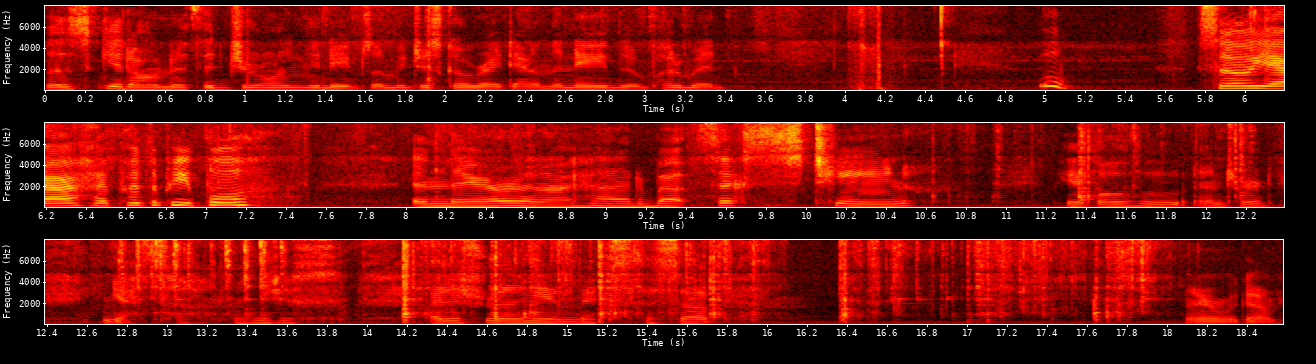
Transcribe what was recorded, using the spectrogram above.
let's get on with the drawing the names. Let me just go write down the names and put them in. So yeah, I put the people in there, and I had about 16 people who entered. And yeah, so let me just, I just really need to mix this up. There we go.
